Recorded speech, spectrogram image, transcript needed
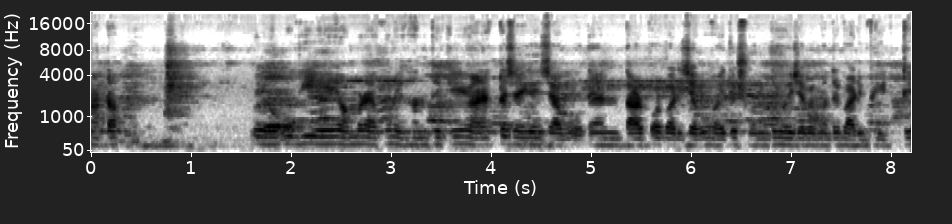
নটা। বেরোবো গিয়ে আমরা এখন এখান থেকে আরেকটা জায়গায় যাব। দেন তারপর বাড়ি যাব। হয়তো সন্ধে হয়ে যাবে আমাদের বাড়ি ফিরতে।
